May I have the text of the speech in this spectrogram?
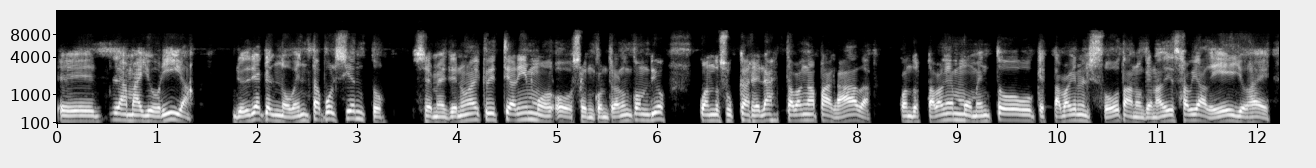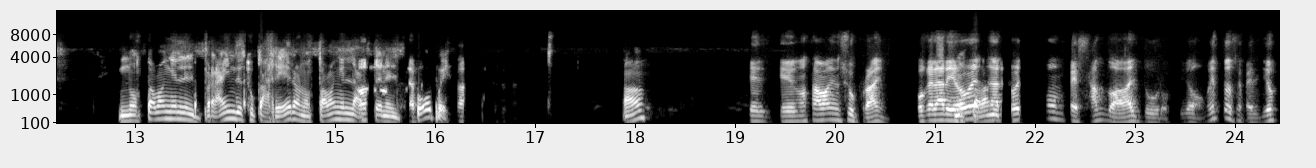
eh, la mayoría, yo diría que el 90% se metieron al cristianismo o se encontraron con Dios cuando sus carreras estaban apagadas cuando estaban en momentos que estaban en el sótano, que nadie sabía de ellos, no estaban en el prime de su carrera, no estaban en, la, en el tope. ¿Ah? Que, que no estaban en su prime. Porque la Larry No estaba empezando a dar duro. Y de momento se perdió.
